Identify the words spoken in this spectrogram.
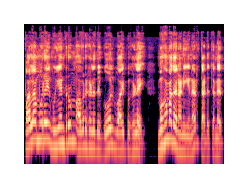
பலமுறை முயன்றும் அவர்களது கோல் வாய்ப்புகளை முகமதன் அணியினர் தடுத்தனர்.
